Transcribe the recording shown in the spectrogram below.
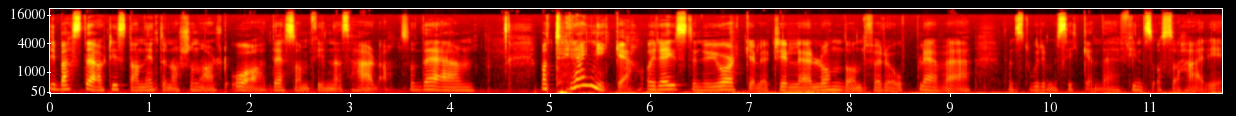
de beste artistene internasjonalt og det som finnes her, da. Så det man trenger ikke å reise til New York eller til London for å oppleve den store musikken. Det fins også her i,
